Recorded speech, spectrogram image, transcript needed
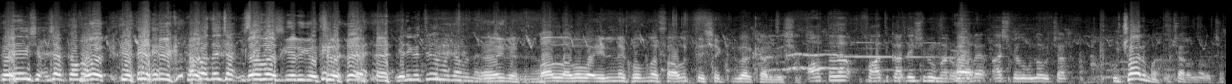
böyle bir şey. Hocam kapat. kapat hocam. Kapat geri götür. Geri götürelim hocam bunları. Aynen. Vallahi baba eline koluna sağlık. Teşekkürler kardeşim. Altta da Fatih kardeşimim var. Onları açmayalım. Onlar uçar. Uçar mı? Uçar onlar uçar.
